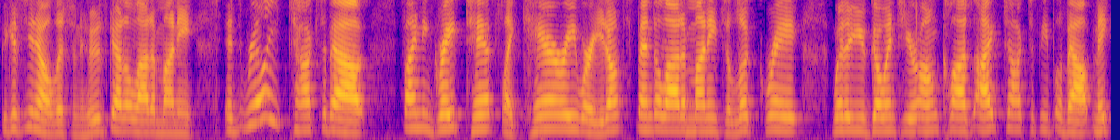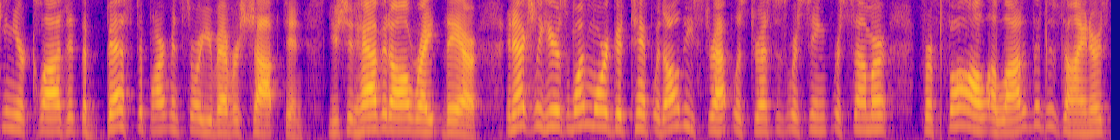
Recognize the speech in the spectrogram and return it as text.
Because, you know, listen, who's got a lot of money? It really talks about finding great tips like Keri, where you don't spend a lot of money to look great, whether you go into your own closet. I talk to people about making your closet the best department store you've ever shopped in. You should have it all right there. And actually, here's one more good tip. With all these strapless dresses we're seeing for summer, for fall, a lot of the designers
